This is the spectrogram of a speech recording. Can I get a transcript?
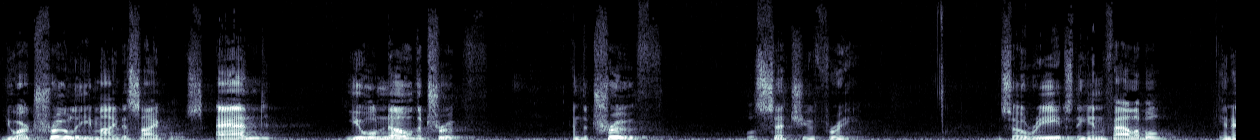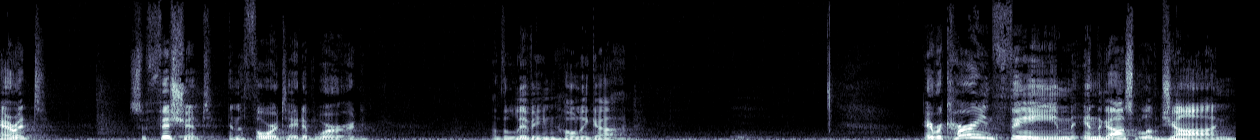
you are truly my disciples, and you will know the truth, and the truth will set you free. And so reads the infallible, inerrant, sufficient, and authoritative word of the living holy God. A recurring theme in the Gospel of John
